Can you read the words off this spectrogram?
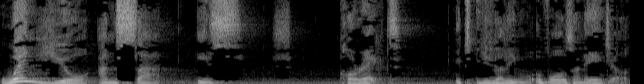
When your answer is correct, it usually involves an angel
